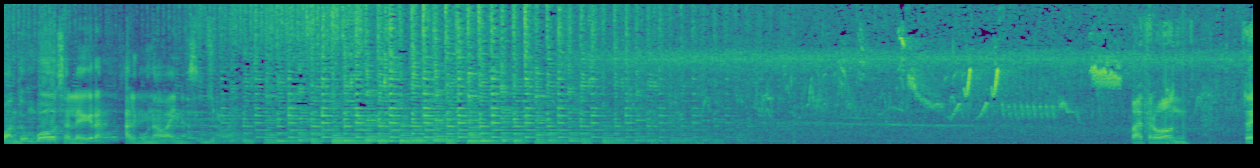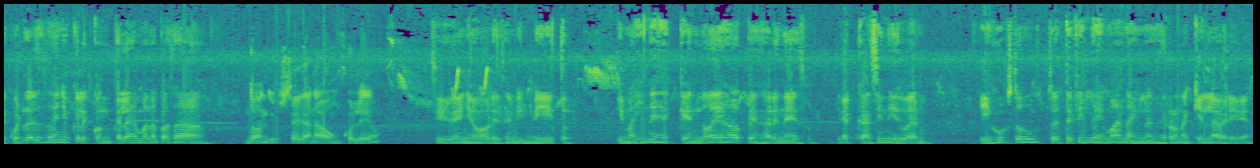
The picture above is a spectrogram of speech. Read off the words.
Cuando un bobo se alegra, alguna vaina se lleva. Patrón, ¿recuerda ese sueño que le conté la semana pasada? ¿Donde usted ganaba un coleo? Sí, señor, ese mismito. Imagínese que no he dejado de pensar en eso, ya casi ni duermo. Y justo, justo este fin de semana hay una encerrona aquí en la vereda.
